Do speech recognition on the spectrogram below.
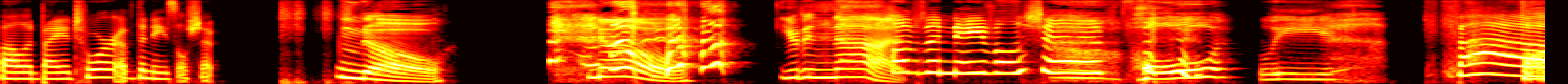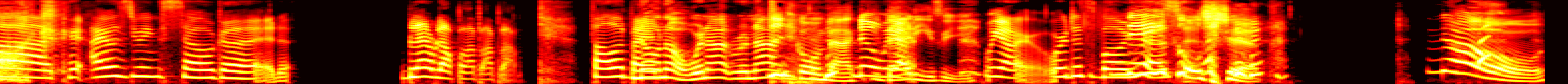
followed by a tour of the nasal ship. No. No. you did not. Of the naval ships! Holy. Fuck. I was doing so good. Blah, blah, blah, blah, blah. followed by No, no, we're not. We're not going back No, we that are. easy. we are we're just blowing past Nasal it. ship. No. and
